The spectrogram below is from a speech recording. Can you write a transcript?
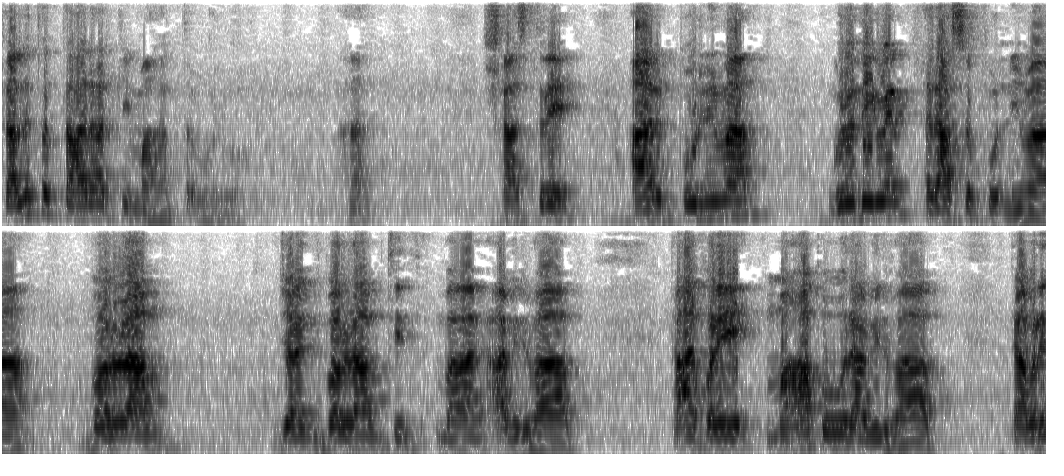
তাহলে তো তার আর কি মাহাত্ম বলব হ্যাঁ? শাস্ত্রে আর পূর্ণিমা গুলো দেখবেন, রাস পূর্ণিমা, বলরাম, জয়ন্ত বলরাম আবির্ভাব, তারপরে মহাপ্রভুর আবির্ভাব, তারপরে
